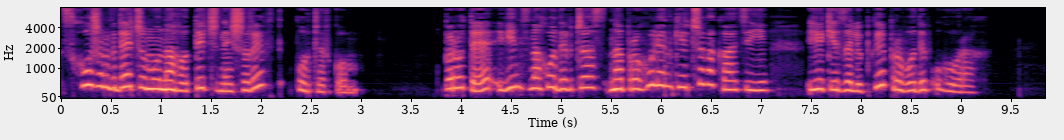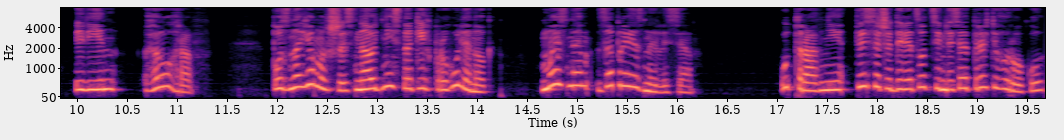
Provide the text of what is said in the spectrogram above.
схожим в дечому на готичний шрифт почерком. Проте він знаходив час на прогулянки чи вакації, які залюбки проводив у горах. Він географ. Познайомившись на одній з таких прогулянок, ми з ним заприязнилися. У травні 1973 року,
